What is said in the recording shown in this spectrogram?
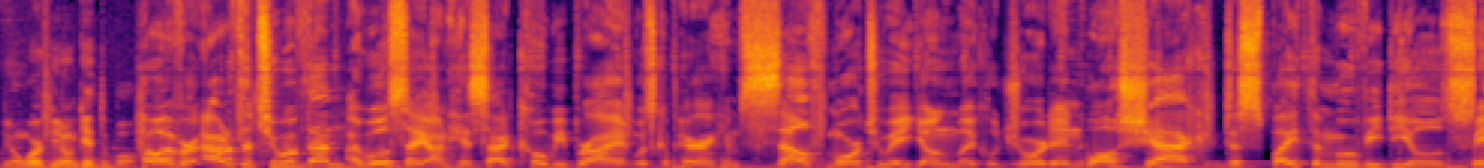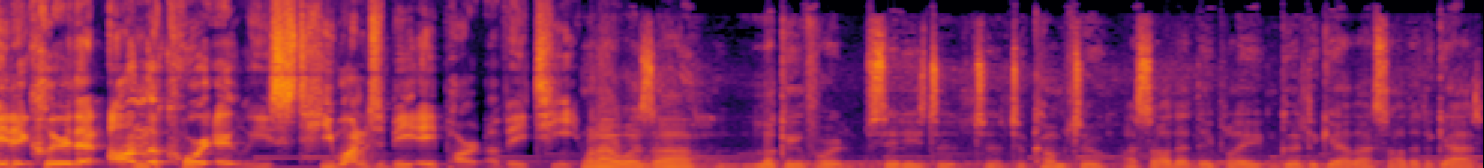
You don't work, you don't get the ball. However, out of the two of them, I will say on his side, Kobe Bryant was comparing himself more to a young Michael Jordan, while Shaq, despite the movie deals, made it clear that on the court at least, he wanted to be a part of a team. When I was uh, looking for cities to, to, to come to, I saw that they played good together. I saw that the guys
